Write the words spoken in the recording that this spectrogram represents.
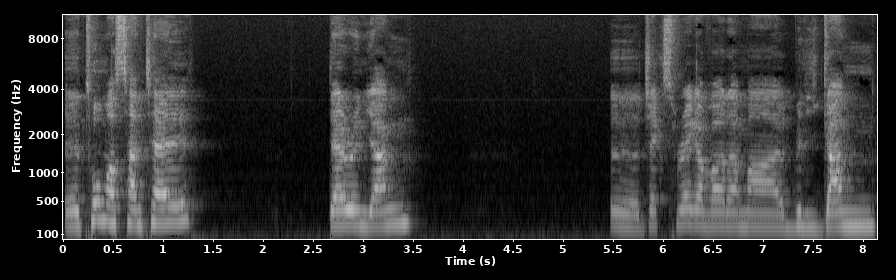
äh, Thomas Santel, Darren Young, äh, Jack Swagger war da mal, Billy Gunn,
